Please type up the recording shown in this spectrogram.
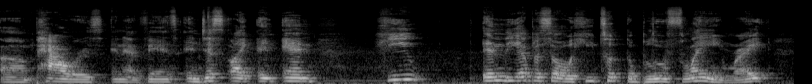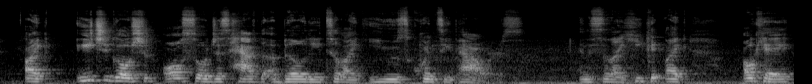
um, powers in advance, and just like and and he in the episode he took the blue flame right, like Ichigo should also just have the ability to like use Quincy powers, and so like he could like okay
